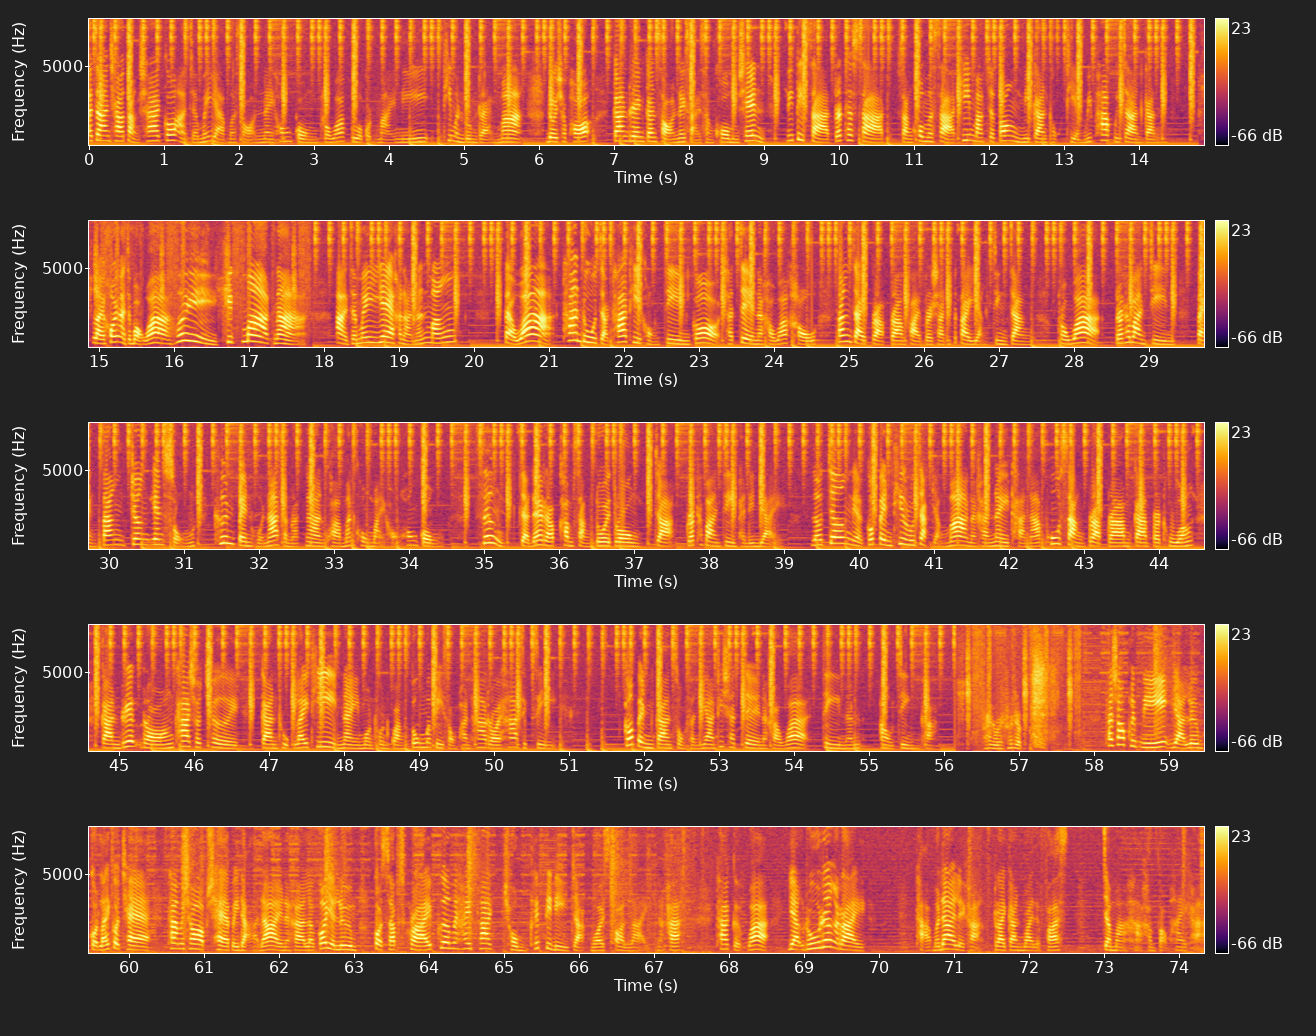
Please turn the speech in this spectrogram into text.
อาจารย์ชาวต่างชาติก็อาจจะไม่อยากมาสอนในฮ่องกง เพราะว่ากลัวกฎหมายนี้ที่มันรุนแรงมาก โดยเฉพาะการเรียนการสอนในสายสังคม เช่น นิติศาสตร์ รัฐศาสตร์ สังคมศาสตร์ที่มักจะต้องมีการถกเถียงวิพากษ์วิจารณ์กัน หลายคนอาจจะบอกว่า เฮ้ย คิดมากนะ่ะอาจจะไม่แย่ขนาดนั้นมั้ง แต่ว่าถ้าดูจากท่าทีของจีนก็ชัดเจนนะคะว่าเขาตั้งใจปราบปรามฝ่ายประชาธิปไตยอย่างจริงจัง เพราะว่ารัฐบาลจีนแต่งตั้งเจิ้งเอี้ยนสงขึ้นเป็นหัวหน้าสำนักงานความมั่นคงใหม่ของฮ่องกง ซึ่งจะได้รับคำสั่งโดยตรงจากรัฐบาลจีนแผ่นดินใหญ่ แล้วเจิ้งเนี่ยก็เป็นที่รู้จักอย่างมากนะคะ ในฐานะผู้สั่งปราบปรามการประท้วง การเรียกร้องค่าชดเชย การถูกไล่ที่ในมณฑลกวางตุ้งเมื่อปี 2554 ก็เป็นการส่งสัญญาณที่ชัดเจนนะคะว่าจีนนั้นเอาจริงค่ะ ถ้าชอบคลิปนี้อย่าลืมกดไลค์กดแชร์ ถ้าไม่ชอบแชร์ไปด่าได้นะคะ แล้วก็อย่าลืมกด subscribe เพื่อไม่ให้พลาดชมคลิปดีๆ จาก Voice Online นะคะ ถ้าเกิดว่าอยากรู้เรื่องอะไร ถามมาได้เลยค่ะ รายการ Why the Fuss จะมาหาคำตอบให้ค่ะ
